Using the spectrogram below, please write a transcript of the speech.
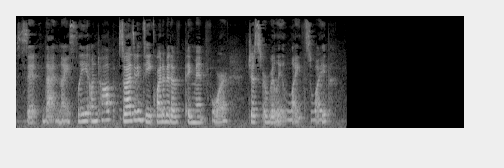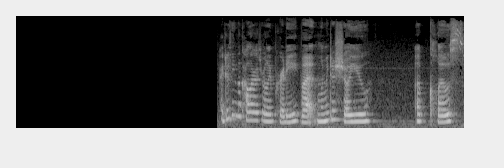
sit that nicely on top. So as you can see, quite a bit of pigment for just a really light swipe. I do think the color is really pretty, but let me just show you up close.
